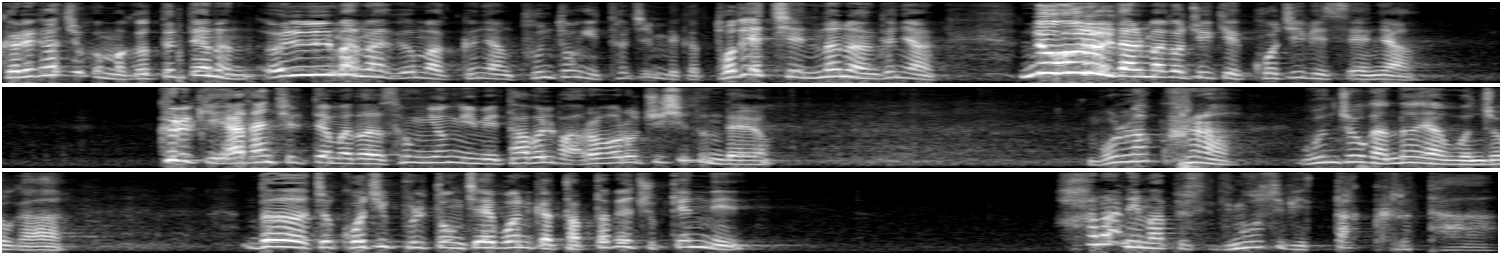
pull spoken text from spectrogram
그래가지고 막 어떨 때는 얼마나 그 막 그냥 분통이 터집니까? 도대체 너는 그냥 누구를 닮아가지고 이렇게 고집이 세냐? 그렇게 야단칠 때마다 성령님이 답을 바로바로 주시던데요. 몰랐구나. 원조가 너야, 원조가. 너 저 고집불통 재보니까 답답해 죽겠니? 하나님 앞에서 네 모습이 딱 그렇다.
